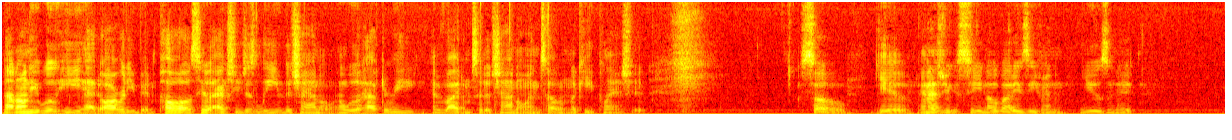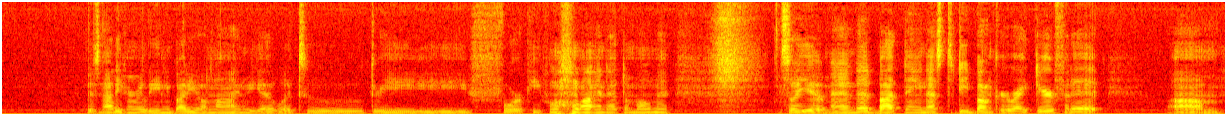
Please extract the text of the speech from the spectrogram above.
not only will he had already been paused, he'll actually just leave the channel and we'll have to re-invite him to the channel and tell him to keep playing shit. So yeah, and as you can see, nobody's even using it. There's not even really anybody online. We got what two, three, four people online at the moment. So yeah, man, that bot thing, that's the debunker right there for that. Um,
